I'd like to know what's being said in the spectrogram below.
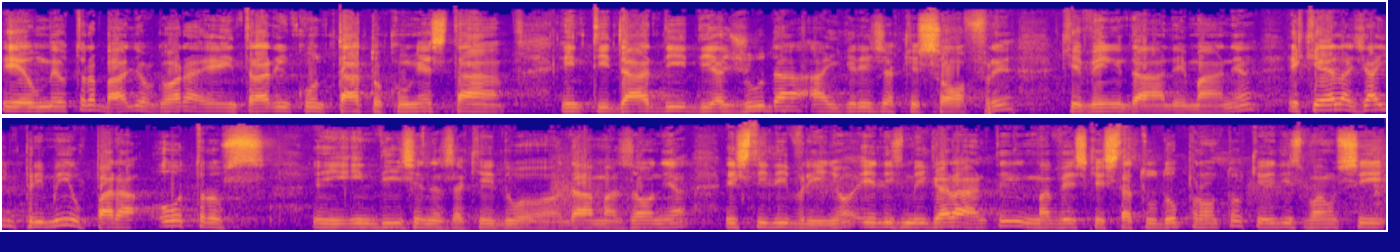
E o meu trabalho agora é entrar em contato com esta entidade de ajuda à igreja que sofre, que vem da Alemanha, e que ela já imprimiu para outros indígenas aqui do, da Amazônia este livrinho. Eles me garantem, uma vez que está tudo pronto, que eles vão se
